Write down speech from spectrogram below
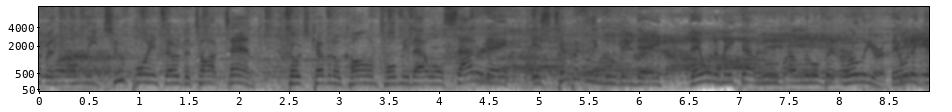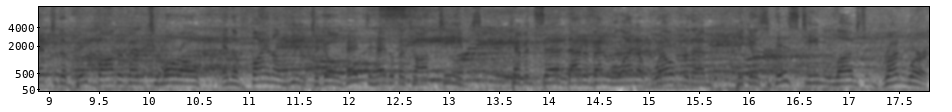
11th, only two points out of the top 10. Coach Kevin O'Connell told me that while Saturday is typically moving day, they want to make that move a little bit earlier. They want to get to the Big Bob event tomorrow in the final heat to go head to head with the top teams. Kevin said that event will line up well for them because his team loves grunt work.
